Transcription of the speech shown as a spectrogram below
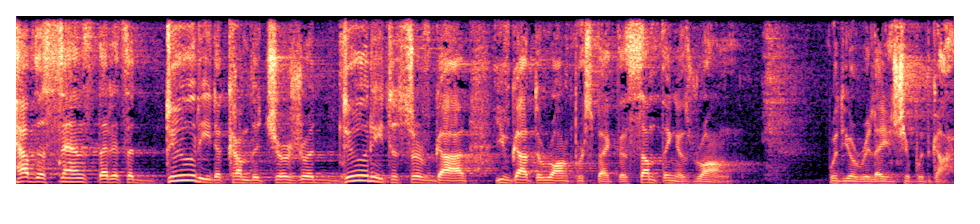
have the sense that it's a duty to come to church or a duty to serve God, you've got the wrong perspective. Something is wrong with your relationship with God.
